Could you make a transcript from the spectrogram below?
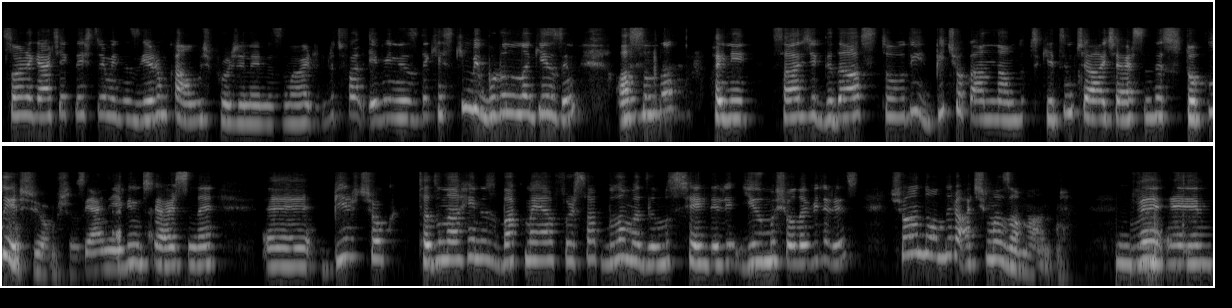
sonra gerçekleştiremediğiniz yarım kalmış projeleriniz vardır. Lütfen evinizde keskin bir burunla gezin. Aslında hani sadece gıda stoğu değil birçok anlamda tüketim çağı içerisinde stoklu yaşıyormuşuz. Yani evin içerisine e, birçok tadına henüz bakmaya fırsat bulamadığımız şeyleri yığmış olabiliriz. Şu anda onları açma zamanı. Hı-hı. Ve e,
